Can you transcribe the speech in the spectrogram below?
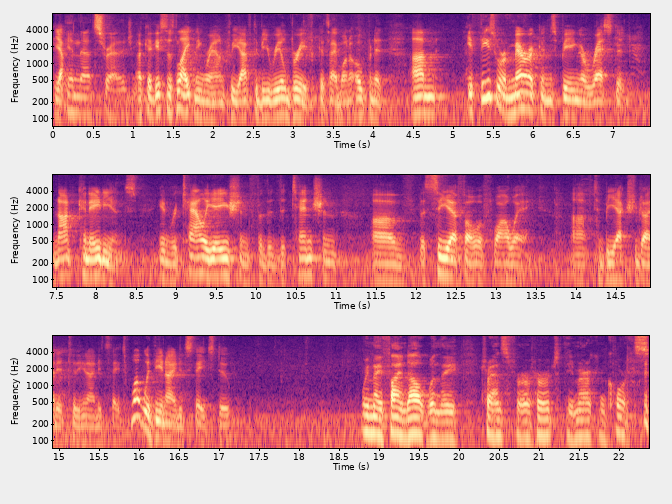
yeah. in that strategy. Okay, this is lightning round. We have to be real brief because I want to open it. Um, if these were Americans being arrested, not Canadians, in retaliation for the detention of the CFO of Huawei uh, to be extradited to the United States, what would the United States do? we may find out when they transfer her to the American courts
